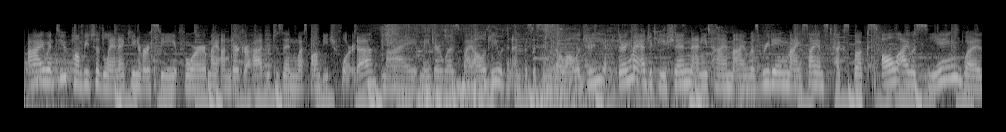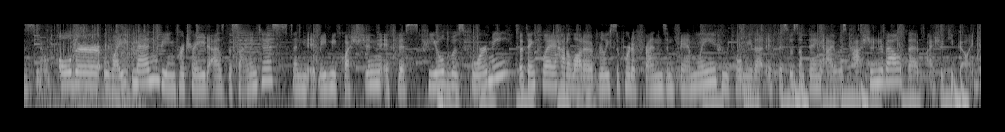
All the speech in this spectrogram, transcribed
I went to Palm Beach Atlantic University for my undergrad, which is in West Palm Beach, Florida. My major was biology with an emphasis in zoology. During my education, anytime I was reading my science textbooks, all I was seeing was, you know, older white men being portrayed as the scientists, and it made me question if this field was for me. But thankfully, I had a lot of really supportive friends and family who told me that if this was something I was passionate about, that I should keep going.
